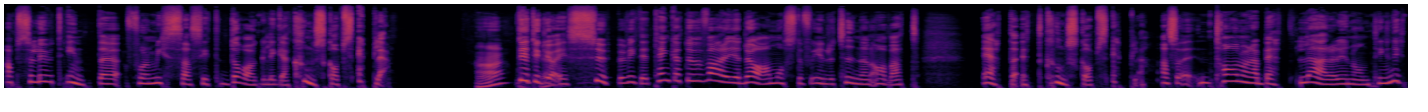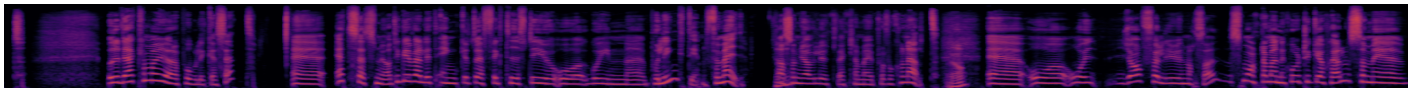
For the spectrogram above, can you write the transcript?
absolut inte får missa sitt dagliga kunskapsäpple. Ja, Det tycker jag är superviktigt. Tänk att du varje dag måste få in rutinen av att äta ett kunskapsäpple. Alltså ta några bett, lära dig någonting nytt. Och det där kan man göra på olika sätt. Eh, ett sätt som jag tycker är väldigt enkelt och effektivt är ju att gå in eh, på LinkedIn, för mig. Alltså om jag vill utveckla mig professionellt. Ja. Eh, och, och jag följer ju en massa smarta människor tycker jag själv som, är,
